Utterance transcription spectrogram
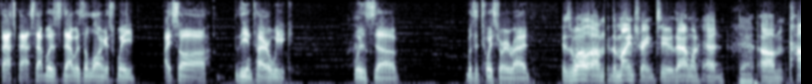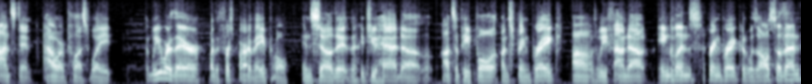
fast pass. That was that was the longest wait I saw the entire week. Was uh was a Toy Story ride. As well, um, the mine train too. That one had Yeah. um, constant hour plus wait. we were there by the first part of April, and so that you had uh, lots of people on spring break. Um, we found out England's spring break was also then,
